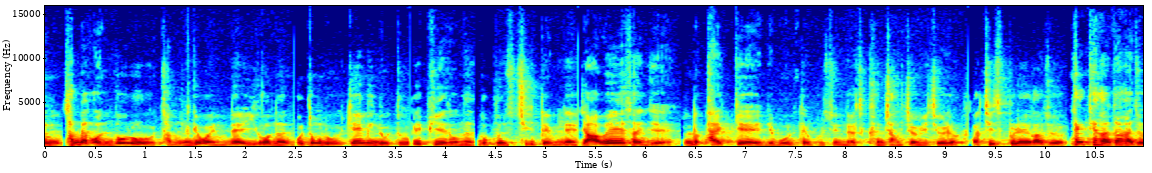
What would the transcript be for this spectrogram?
보통은 300 언더로 잡는 경우가 있는데 이거는 보통 노- 게이밍 노트북에 비해서는 높은 수치이기 때문에 야외에서 이제 좀 더 밝게 이제 모니터를 볼 수 있는 아주 큰 장점이죠. 그래서 아, 디스플레이가 아주 탱탱하다, 아주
